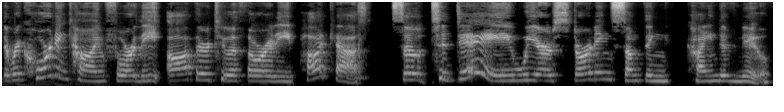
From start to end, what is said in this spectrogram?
the recording time for the Author to Authority podcast. So today we are starting something kind of new,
